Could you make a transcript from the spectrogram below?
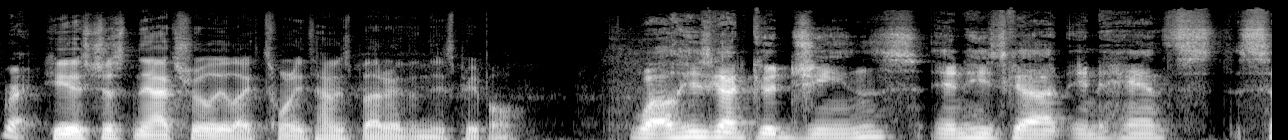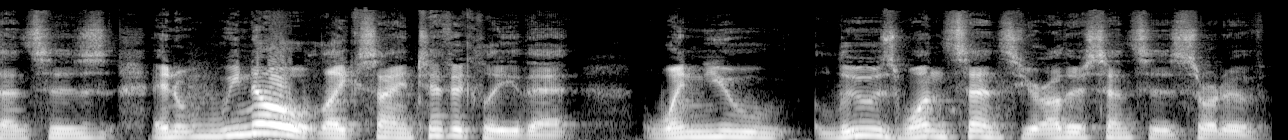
Right. He is just naturally like twenty times better than these people. Well, he's got good genes and he's got enhanced senses. And we know, like, scientifically, that when you lose one sense, your other senses sort of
